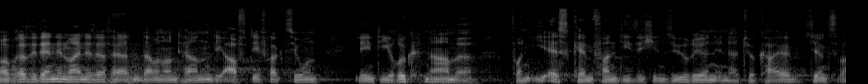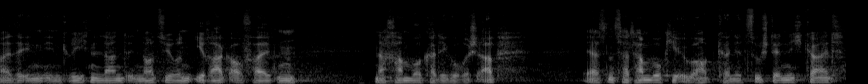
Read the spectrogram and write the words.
Frau Präsidentin, meine sehr verehrten Damen und Herren! Die AfD-Fraktion lehnt die Rücknahme von IS-Kämpfern, die sich in Syrien, in der Türkei bzw. In, in Griechenland, in Nordsyrien, Irak aufhalten, nach Hamburg kategorisch ab. Erstens hat Hamburg hier überhaupt keine Zuständigkeit.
